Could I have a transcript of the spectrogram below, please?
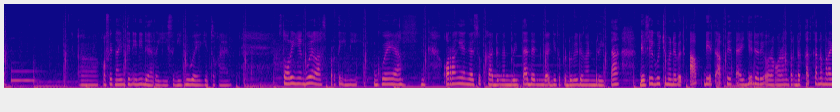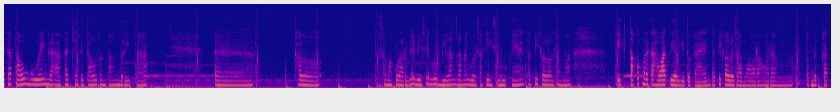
uh, eh, COVID-19 ini dari segi gue gitu kan storynya gue lah seperti ini. Gue yang orang yang gak suka dengan berita dan gak gitu peduli dengan berita biasanya gue cuma dapat update update aja dari orang-orang terdekat karena mereka tahu gue gak akan cari tahu tentang berita. Uh, kalau sama keluarga biasanya gue bilang karena gue saking sibuknya tapi kalau sama ik, takut mereka khawatir gitu kan. Tapi kalau sama orang-orang terdekat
